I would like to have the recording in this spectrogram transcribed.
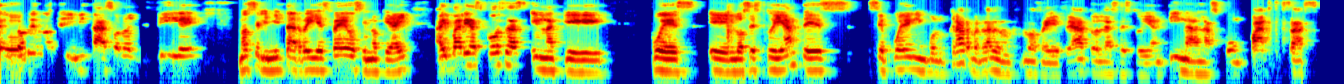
de Dolores no se limita a solo el desfile, no se limita a Reyes Feos, sino que hay, hay varias cosas en las que, pues, eh, los estudiantes se pueden involucrar, ¿verdad? Los, los las estudiantinas, las comparsas,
